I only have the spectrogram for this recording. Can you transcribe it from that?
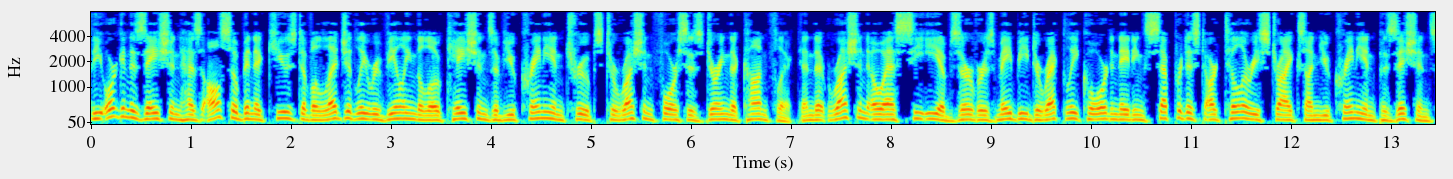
The organization has also been accused of allegedly revealing the locations of Ukrainian troops to Russian forces during the conflict and that Russian OSCE observers may be directly coordinating separatist artillery strikes on Ukrainian positions.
